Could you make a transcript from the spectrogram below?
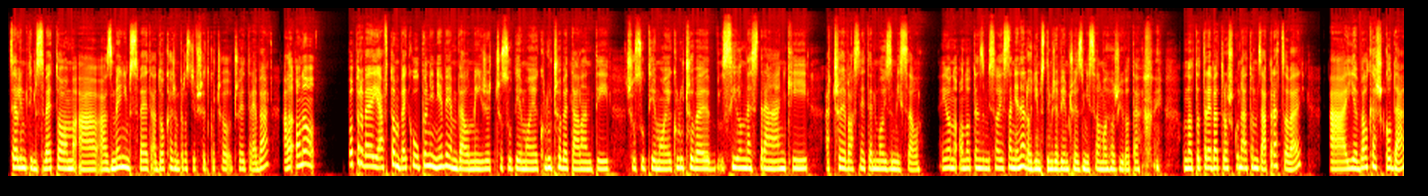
celým tým svetom a, a zmením svet a dokážem proste všetko, čo, čo je treba. Ale ono Poprvé, ja v tom veku úplne neviem veľmi, že čo sú tie moje kľúčové talenty, čo sú tie moje kľúčové silné stránky a čo je vlastne ten môj zmysel. Ej, ono, ono ten zmysel, ja sa nenarodím s tým, že viem, čo je zmysel môjho života. ono to treba trošku na tom zapracovať. A je veľká škoda,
